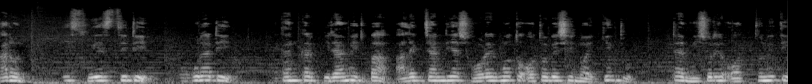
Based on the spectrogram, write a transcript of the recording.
কারণ এই সুয়েজ সিটি অপুরাটি এখানকার পিরামিড বা আলেকজান্ড্রিয়া শহরের মতো অত বেশি নয়, কিন্তু এটা মিশরের অর্থনীতি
